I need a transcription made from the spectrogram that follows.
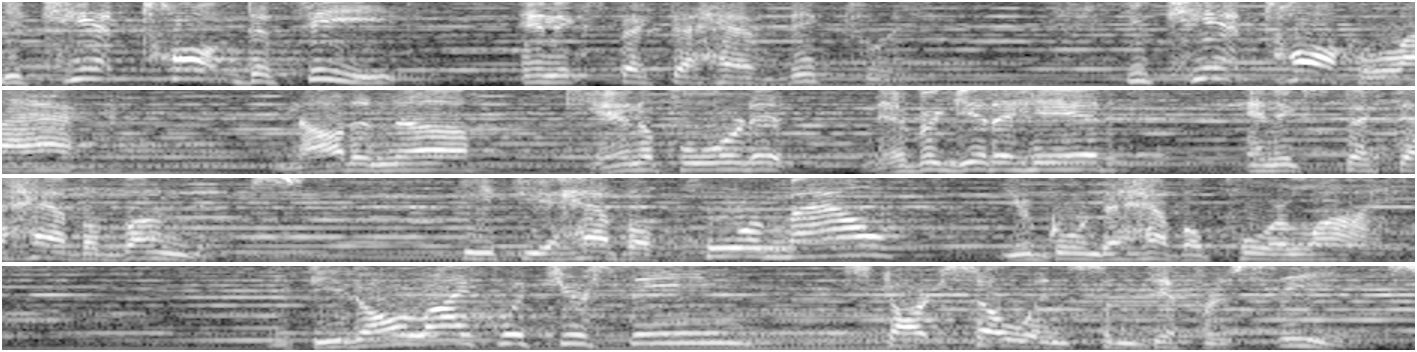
You can't talk defeat and expect to have victory. You can't talk lack, not enough, can't afford it, never get ahead, and expect to have abundance. If you have a poor mouth, you're going to have a poor life. If you don't like what you're seeing, start sowing some different seeds.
